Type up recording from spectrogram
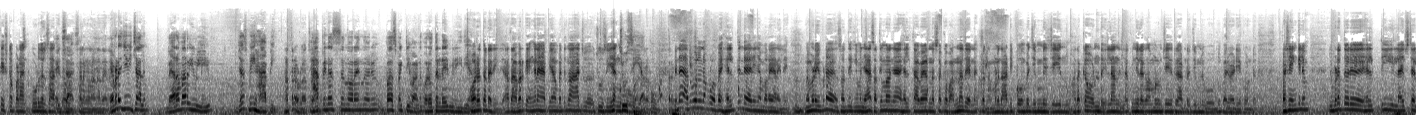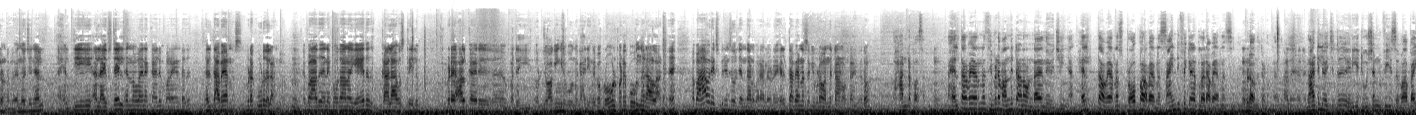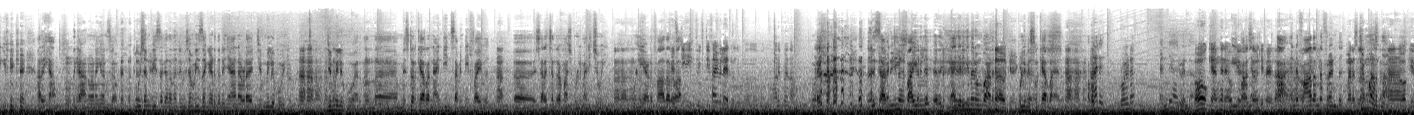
ഇഷ്ടപ്പെടാൻ കൂടുതൽ സാധ്യത സ്ഥലങ്ങളാണ്. എവിടെ ജീവിച്ചാലും വേറെ where you live just be happy അത്രേ ഉള്ളൂ. ഹാപ്പിനെസ് എന്ന് പറയുന്ന ഒരു പെർസ്പെക്റ്റീവ് ആണ് ഓരോരുത്തരുടെയും രീതി ഓരോരുത്തരുടെ രീതി. അത് അവർക്ക് എങ്ങനെ ഹാപ്പി ആവാൻ പറ്റുന്നു ആ ചൂസ് ചെയ്യാൻ ചൂസ് ചെയ്യാൻ പിന്നെ അതുപോലെ തന്നെ ഹെൽത്തിന്റെ കാര്യം ഞാൻ പറയുകയാണല്ലേ നമ്മുടെ ഇവിടെ ശ്രദ്ധിക്കുമ്പോൾ ഞാൻ സത്യം പറഞ്ഞ ഹെൽത്ത് അവയർനെസ് ഒക്കെ വന്നത് തന്നെ. ഇപ്പൊ നമ്മൾ നാട്ടിൽ പോകുമ്പോൾ ജിമ്മിൽ ചെയ്യുന്നു അതൊക്കെ ഉണ്ട് ഇല്ലാന്നില്ല. കുഞ്ഞിലൊക്കെ നമ്മളും ചെയ്തിട്ടുണ്ട് ജിമ്മിൽ പോകുന്നു പരിപാടിയൊക്കെ ഉണ്ട്. പക്ഷെ എങ്കിലും ഇവിടുത്തെ ഒരു ഹെൽത്തി ലൈഫ് സ്റ്റൈൽ ഉണ്ടല്ലോ. എന്ന് വെച്ച് കഴിഞ്ഞാൽ ഹെൽത്തി ലൈഫ് സ്റ്റൈൽ എന്നുള്ളതിനേക്കാളും പറയേണ്ടത് ഹെൽത്ത് അവയർനെസ് ഇവിടെ കൂടുതലാണല്ലോ. ഇപ്പൊ അത് തന്നെ ഇപ്പോൾ ഉദാഹരണം ഏത് കാലാവസ്ഥയിലും ഇവിടെ ആൾക്കാർ മറ്റേ ഈ ജോഗിങ്ങിന് പോകുന്ന കാര്യങ്ങൾ. ഇപ്പോൾ ബ്രോ ഉൾപ്പെടെ പോകുന്ന ഒരാളാണ്. ഏഹ് അപ്പോൾ ആ ഒരു എക്സ്പീരിയൻസ് കുറിച്ച് എന്താണ് പറയാനുള്ളത്? ഹെൽത്ത് അവയർനെസ് ഒക്കെ ഇവിടെ വന്നിട്ടാണോ ഉണ്ടായത് അതോ ഹൺഡ്രഡ് പെർസെന്റ് ഹെൽത്ത് അവയർനെസ് ഇവിടെ വന്നിട്ടാണോ ഉണ്ടായെന്ന് ചോദിച്ചു കഴിഞ്ഞാൽ health awareness proper awareness scientific ആയിട്ടുള്ള ഒരു അവയർനെസ് ഇവിടെ വന്നിട്ടാണ് ഉണ്ടായത്. നാട്ടിൽ വെച്ചിട്ട് എനിക്ക് ട്യൂഷൻ ഫീസ് വാപ്പായ്ക്ക് അറിയാം. ഇത് കാണുവാണെങ്കിൽ മനസ്സിലാവും. ട്യൂഷൻ ഫീസ് ഒക്കെ തന്ന ട്യൂഷൻ ഫീസ് ഒക്കെ എടുത്തിട്ട് ഞാൻ അവിടെ ജിമ്മിൽ പോയിട്ടുണ്ട്. ജിമ്മിൽ പോവായിരുന്നു. അന്ന് mister Kerala nineteen seventy five. Sarathchandra മാഷ് പുള്ളി മരിച്ചുപോയി. പുള്ളിയാണ് ഫാദർ 50 55 സെവന്റി ഫൈവിൽ ഞാൻ ജനിക്കുന്നതിന് മുമ്പാണ്. പുള്ളി മിസ്റ്റർ കേരള ആയത്. അപ്പൊ- എന്റെ ആരുമല്ല. ഈ പറഞ്ഞ ആ എന്റെ ഫാദറിന്റെ ഫ്രണ്ട് ജിം നടത്തുന്ന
